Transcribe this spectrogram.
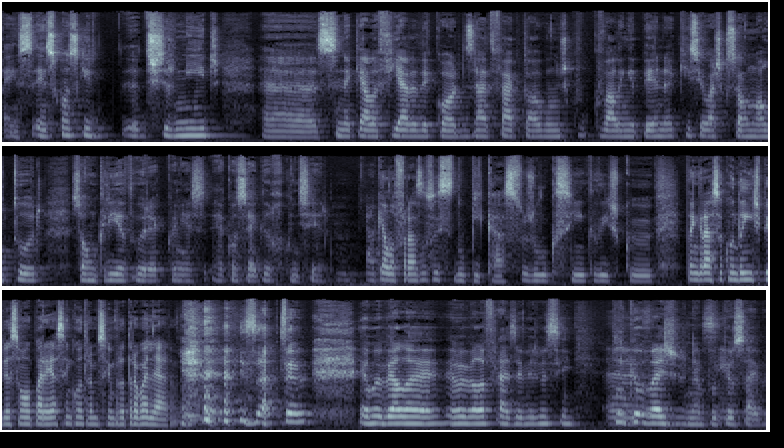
em, em se conseguir eh, discernir Uh, se naquela fiada de acordes há de facto alguns que, que, valem a pena, que isso eu acho que só um autor, só um criador é que conhece, é, consegue reconhecer. Há aquela frase, não sei se do Picasso, julgo que sim, que diz que tem graça quando a inspiração aparece, encontra-me sempre a trabalhar. É? Exato, é uma, bela, é uma bela frase, é mesmo assim. Pelo que eu vejo, não pelo sim. que eu saiba.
